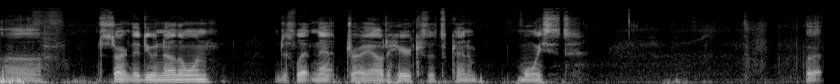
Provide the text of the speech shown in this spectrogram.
Uh, starting to do another one. I'm just letting that dry out of here because it's kind of moist. But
